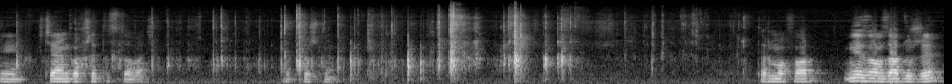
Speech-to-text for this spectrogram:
i chciałem go przetestować. Otwórzmy. Termofor. Nie jest on za duży,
